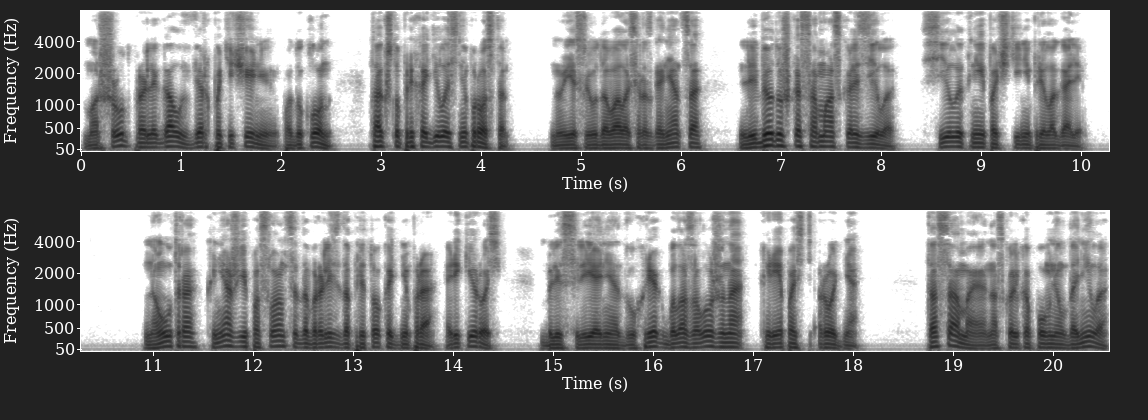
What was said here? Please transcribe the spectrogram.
Маршрут пролегал вверх по течению, под уклон, так что приходилось непросто, но если удавалось разгоняться, лебедушка сама скользила, силы к ней почти не прилагали. На утро княжьи посланцы добрались до притока Днепра, реки Рось, Близ слияния двух рек была заложена крепость Родня. Та самая, насколько помнил Данила,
